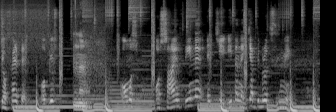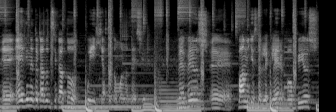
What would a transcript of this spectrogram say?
Και ο Φέτελ, ο οποίος. Ναι. Όμως ο Σάινθ είναι εκεί, ήταν εκεί από την πρώτη στιγμή. Ε, έδινε το 100% που είχε αυτό το μονοθέσιο. Βεβαίως, ε, πάμε και στο Leclerc, ο οποίος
